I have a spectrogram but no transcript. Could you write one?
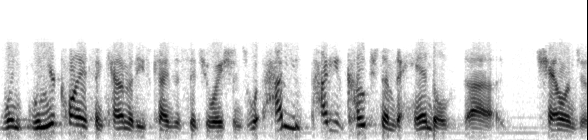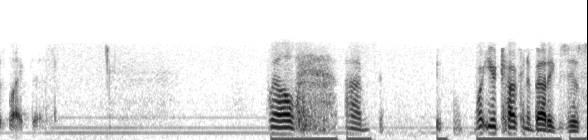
when when your clients encounter these kinds of situations, what, how do you how do you coach them to handle uh, challenges like this? Well, um, what you're talking about exists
